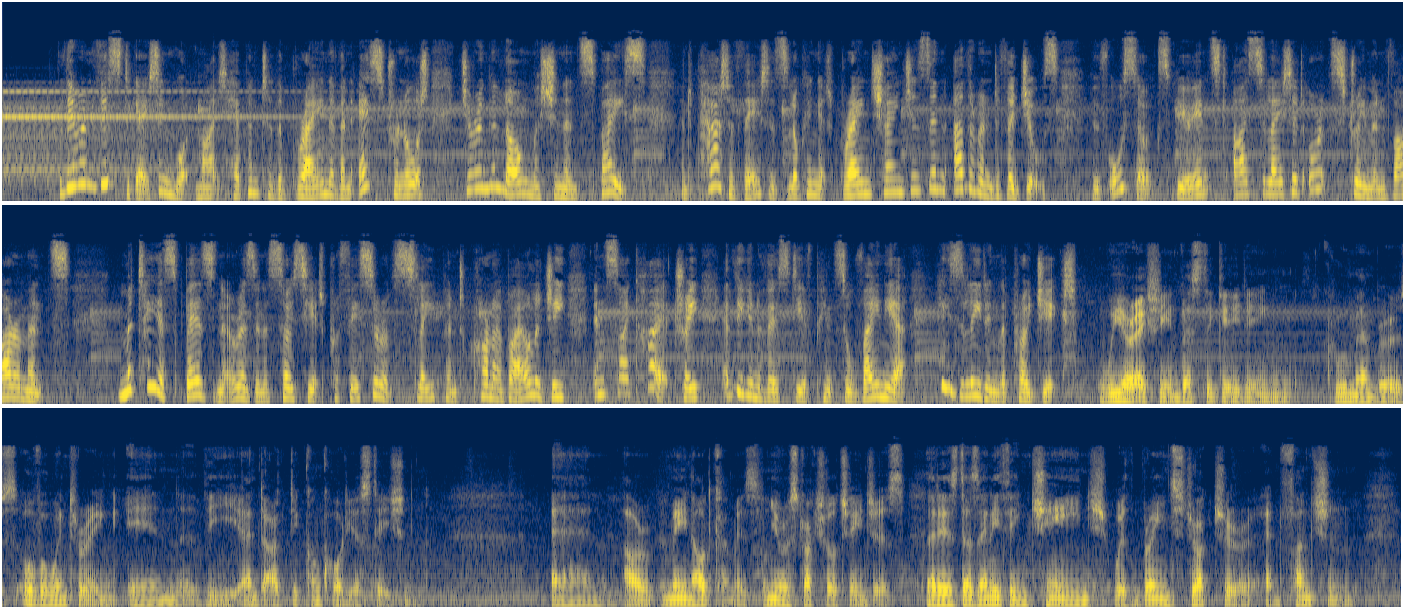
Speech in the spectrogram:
They're investigating what might happen to the brain of an astronaut during a long mission in space, and part of that is looking at brain changes in other individuals who've also experienced isolated or extreme environments. Matthias Basner is an associate professor of sleep and chronobiology in psychiatry at the University of Pennsylvania. He's leading the project. We are actually investigating crew members overwintering in the Antarctic Concordia station. And our main outcome is neurostructural changes. That is, does anything change with brain structure and function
